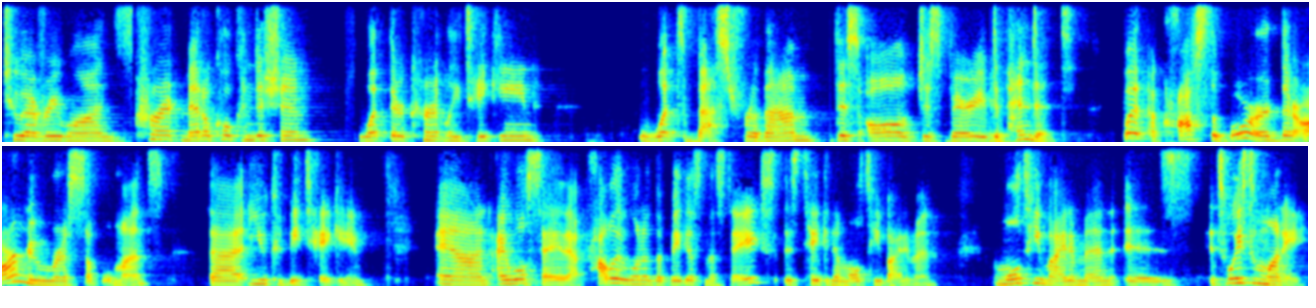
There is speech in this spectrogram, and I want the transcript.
to everyone's current medical condition, what they're currently taking, what's best for them. This all just very dependent. But across the board, there are numerous supplements that you could be taking. And I will say that probably one of the biggest mistakes is taking a multivitamin. A multivitamin is it's a waste of money.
